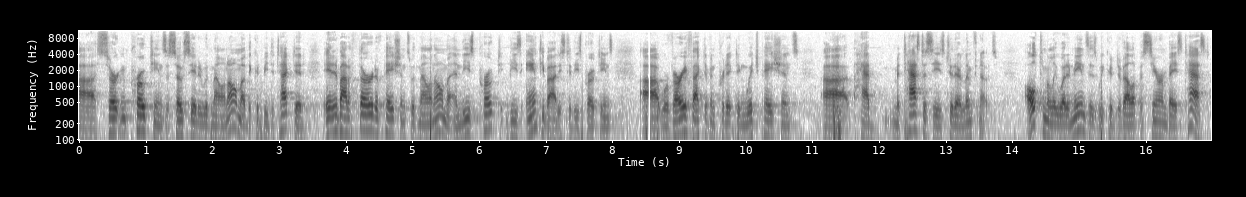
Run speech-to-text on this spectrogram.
uh, certain proteins associated with melanoma that could be detected in about a third of patients with melanoma. And these, these antibodies to these proteins uh, were very effective in predicting which patients uh, had metastases to their lymph nodes. Ultimately, what it means is we could develop a serum-based test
